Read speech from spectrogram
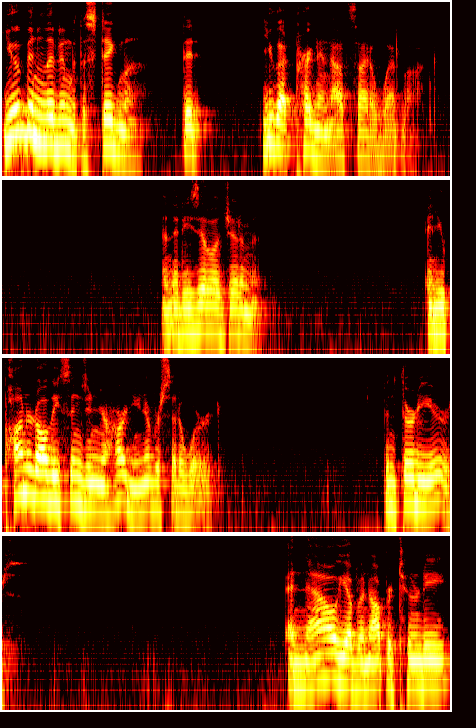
you have been living with the stigma that you got pregnant outside of wedlock and that he's illegitimate. And you pondered all these things in your heart and you never said a word. Been 30 years. And now you have an opportunity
